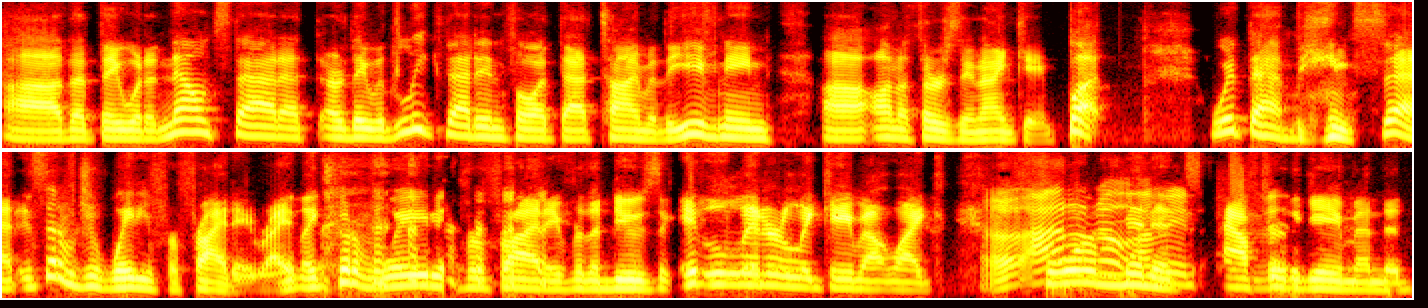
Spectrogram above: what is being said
uh, that they would announce that at, or they would leak that info at that time of the evening uh, on a Thursday night game. But with that being said, instead of just waiting for Friday, right? Like could have waited for Friday for the news. It literally came out like uh, four minutes I mean, after the, the, game ended.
